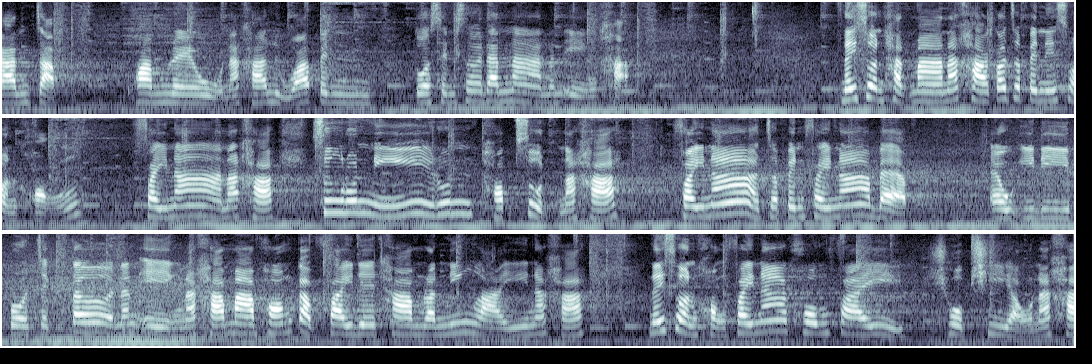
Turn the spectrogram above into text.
การจับความเร็วนะคะ หรือว่าเป็นตัวเซ็นเซอร์ด้านหน้านั่นเองค่ะ ในส่วนถัดมานะคะก็จะเป็นในส่วนของไฟหน้านะคะ ซึ่งรุ่นนี้รุ่นท็อปสุดนะคะ ไฟหน้าจะเป็นไฟหน้าแบบ LED projector นั่นเองนะคะ มาพร้อมกับไฟ daytime running light นะคะ ในส่วนของไฟหน้าโคมไฟโฉบเฉี่ยวนะคะ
